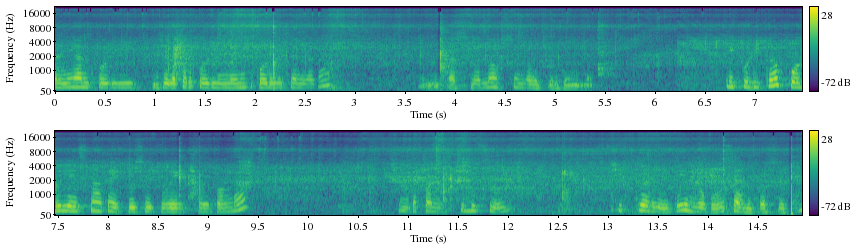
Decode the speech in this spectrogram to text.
ధనియాల పొడి జీలకర్ర పొడి మెంతి పొడి వేసాను కదా. ఇంత స్మెల్ వస్తుందో ఇప్పుడు దీంట్లో ఇప్పుడు ఇక పొడులు వేసినాక ఎక్కువసేపు వెయిట్ చేయకుండా చింతపండు పులుసు చిక్కడి అయితే ఇందులో పోసాను ప్రస్తుతం.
